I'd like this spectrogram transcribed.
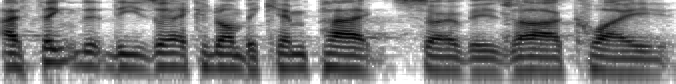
I think that these economic impact surveys are quite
